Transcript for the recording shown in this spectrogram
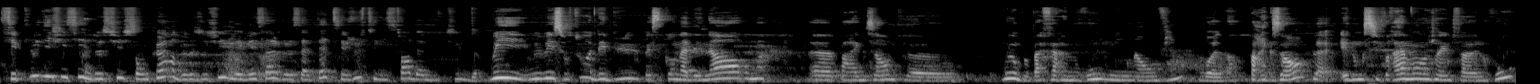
c'est plus difficile de suivre son cœur de suivre les messages de sa tête c'est juste une histoire d'habitude Oui, oui, oui, surtout au début, parce qu'on a des normes. Euh, par exemple, euh, oui, on peut pas faire une roue où on a envie, voilà par exemple. Et donc, si vraiment j'ai envie de faire une roue,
